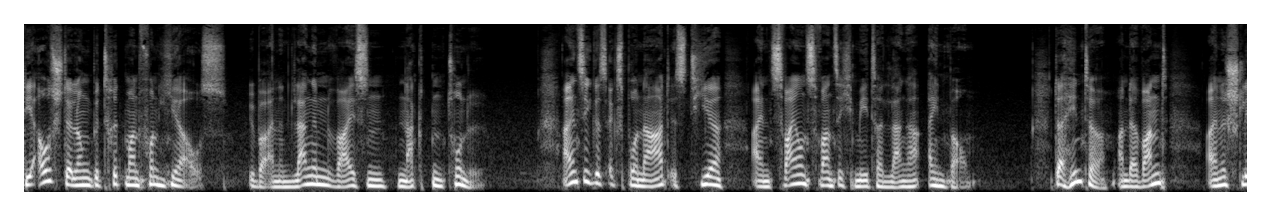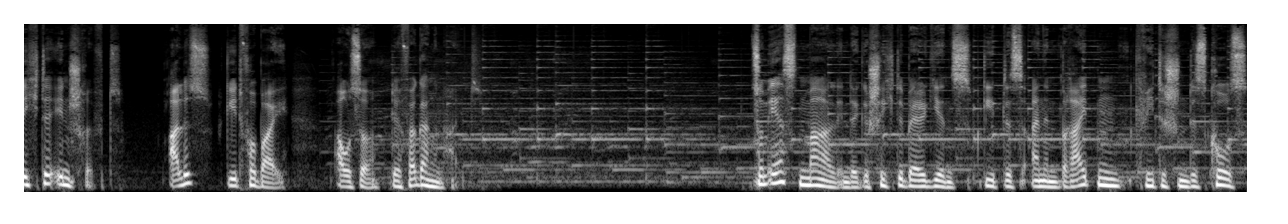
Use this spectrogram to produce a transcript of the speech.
Die Ausstellung betritt man von hier aus, über einen langen, weißen, nackten Tunnel. Einziges Exponat ist hier ein 22 Meter langer Einbaum. Dahinter an der Wand eine schlichte Inschrift. Alles geht vorbei, außer der Vergangenheit. Zum ersten Mal in der Geschichte Belgiens gibt es einen breiten kritischen Diskurs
